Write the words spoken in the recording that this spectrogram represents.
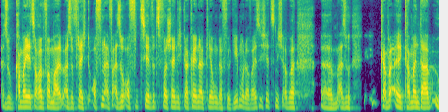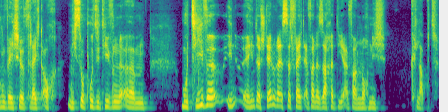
also kann man jetzt auch einfach mal, also vielleicht offen, einfach, also offiziell wird es wahrscheinlich gar keine Erklärung dafür geben oder weiß ich jetzt nicht, aber ähm, also kann man, äh, kann man da irgendwelche vielleicht auch nicht so positiven ähm, Motive in, äh, hinterstellen oder ist das vielleicht einfach eine Sache, die einfach noch nicht klappt?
